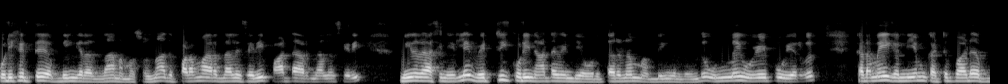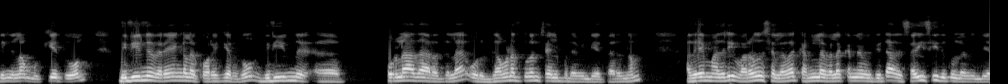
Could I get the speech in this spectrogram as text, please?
கொடிகட்டு அப்படிங்கிறது தான் நம்ம சொல்லணும். அது படமா இருந்தாலும் சரி பாட்டா இருந்தாலும் சரி மீனராசி நேரிலே வெற்றி கொடி நாட்ட வேண்டிய ஒரு தருணம் அப்படி அப்படிங்கிறது வந்து உண்மை உழைப்பு உயர்வு கடமை கண்ணியம் கட்டுப்பாடு அப்படிங்கலாம் முக்கியத்துவம். திடீர்னு விரயங்களை குறைக்கிறதும் திடீர்னு பொருளாதாரத்துல ஒரு கவனத்துடன் செயல்பட வேண்டிய தருணம். அதே மாதிரி வரவு செலவை கண்ணில் விளக்கண்ணை விட்டுட்டு அதை சரி செய்து கொள்ள வேண்டிய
